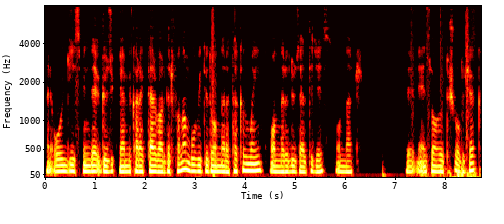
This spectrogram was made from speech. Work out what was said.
Hani oyuncu isminde gözükmeyen bir karakter vardır falan. Bu videoda onlara takılmayın. Onları düzelteceğiz. Onlar e, en son rötuş olacak.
